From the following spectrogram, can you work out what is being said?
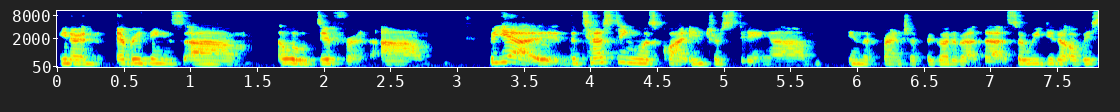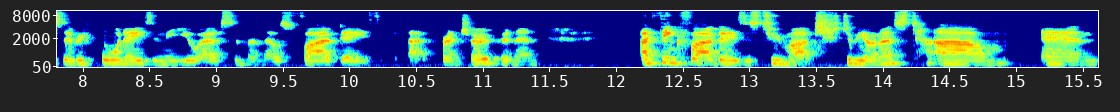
you know everything's um, a little different. Um, but yeah, the testing was quite interesting um, in the French. I forgot about that. So we did it obviously every four days in the US, and then there was five days at French Open, and I think five days is too much to be honest. Um, and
